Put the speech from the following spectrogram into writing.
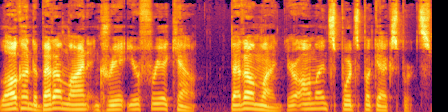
Log on to BetOnline and create your free account. BetOnline, your online sportsbook experts.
